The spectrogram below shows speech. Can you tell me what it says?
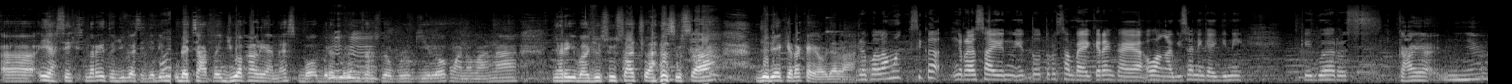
Eh, iya sih, sebenarnya itu juga sih. Jadi Oh. udah capek juga kalian Nes, bawa berat badan 120 kilo ke mana-mana, nyari baju susah, celana susah. Jadi akhirnya kayak "Ya udahlah. berapa lama sih kak ngerasain itu terus sampai akhirnya kayak wah nggak bisa nih kayak gini kayak gue harus Kayaknya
